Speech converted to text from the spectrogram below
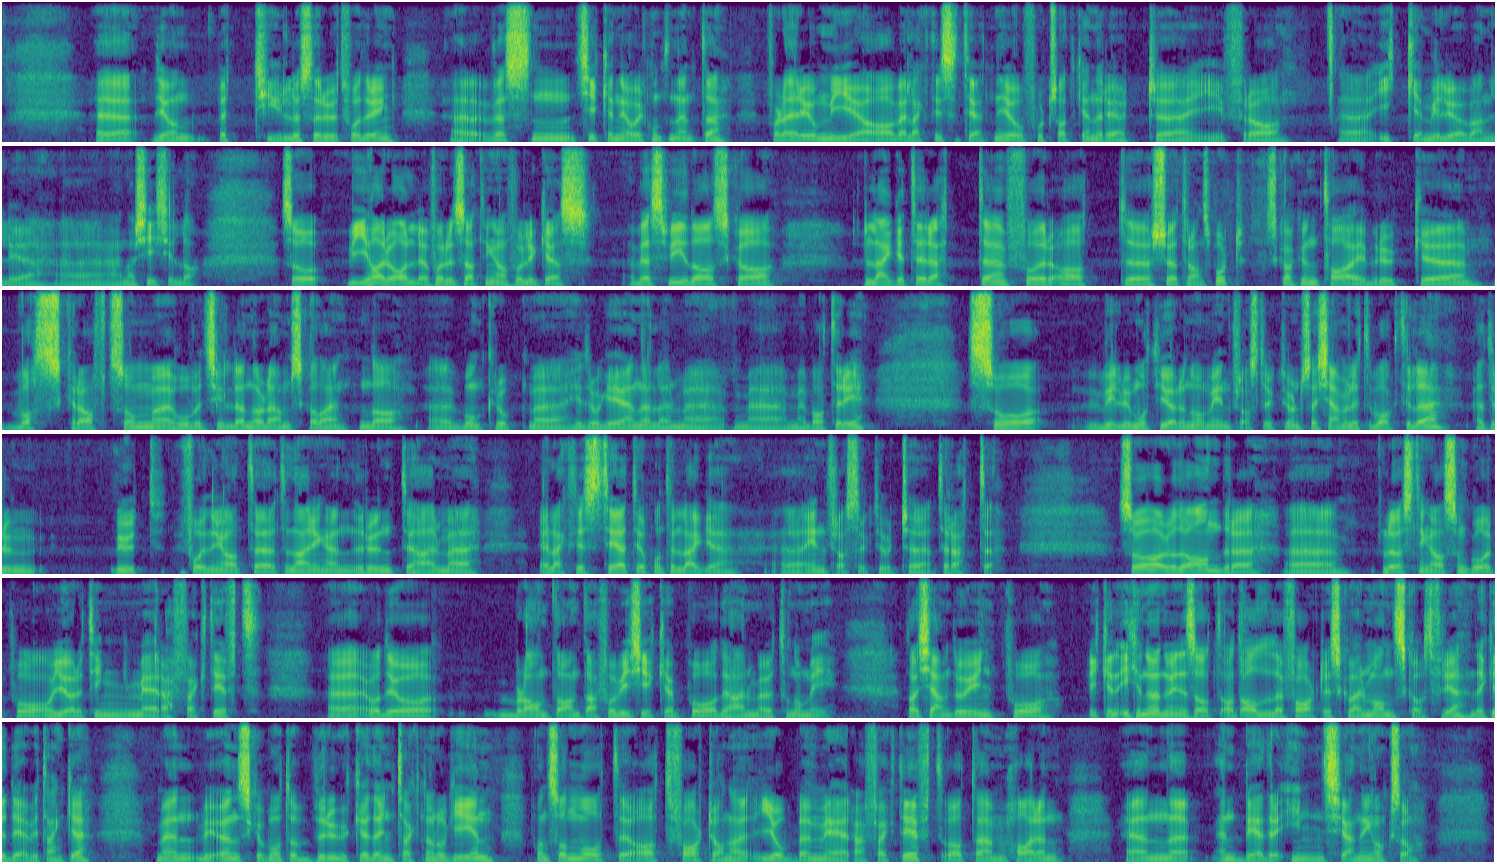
Uh, det er jo en betydelig større utfordring hvis en kikker nedover kontinentet. For der er jo mye av elektrisiteten er jo fortsatt generert fra Eh, ikke miljøvennlige eh, energikilder. Så vi har jo alle forutsetninger for å lykkes. Hvis vi da skal legge til rette for at eh, sjøtransport skal kunne ta i bruk vasskraft som hovedkilde når de skal enten da bunkre opp med hydrogen eller med, med, med batteri, så vil vi måtte gjøre noe med infrastrukturen. Så jeg kommer litt tilbake til det. Jeg tror utfordringa til, til næringen rundt det her med elektrisitet i å på en måte legge eh, infrastruktur til, til, rette. Så har du da andre eh, løsninger som går på å gjøre ting mer effektivt. Eh, og Det er jo bl.a. derfor vi kikker på det her med autonomi. Da kommer du inn på ikke, ikke nødvendigvis at, at, alle fartøy skal være mannskapsfrie, det er ikke det vi tenker. Men vi ønsker på en måte å bruke den teknologien på en sånn måte at fartøyene jobber mer effektivt, og at de har en, en, en bedre inntjening også.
